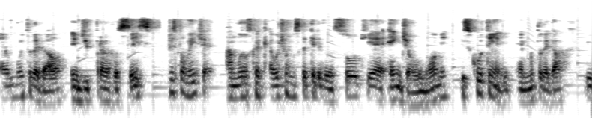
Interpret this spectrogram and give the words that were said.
É muito legal. Indico para vocês. Principalmente a música, a última música que ele lançou, que é Angel, o nome. Escutem aí, é muito legal. E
